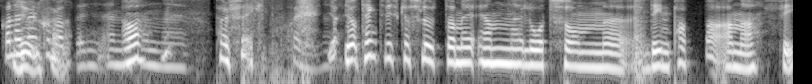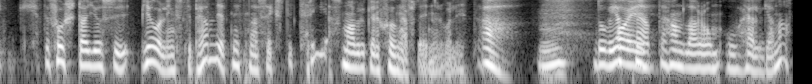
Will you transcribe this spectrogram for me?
Kolla där kom upp en, en, Ja. en eh, Perfekt. Jag, jag tänkte vi ska sluta med en låt som eh, din pappa Anna fick, det första Jussi Björling-stipendiet 1963 som han brukade sjunga för dig när du var liten. Ah, Då vet Oj. ni att det handlar om O helga natt.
